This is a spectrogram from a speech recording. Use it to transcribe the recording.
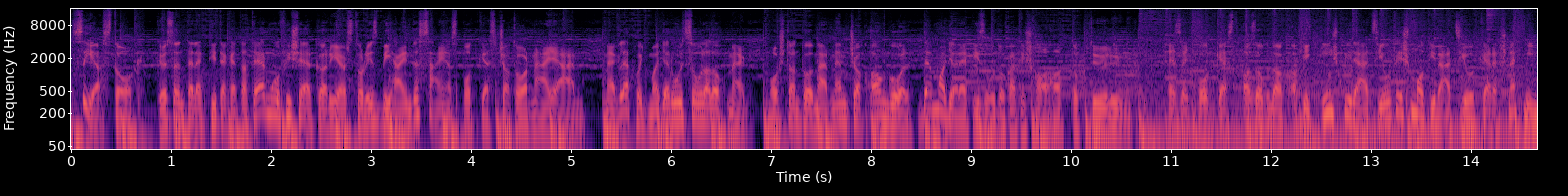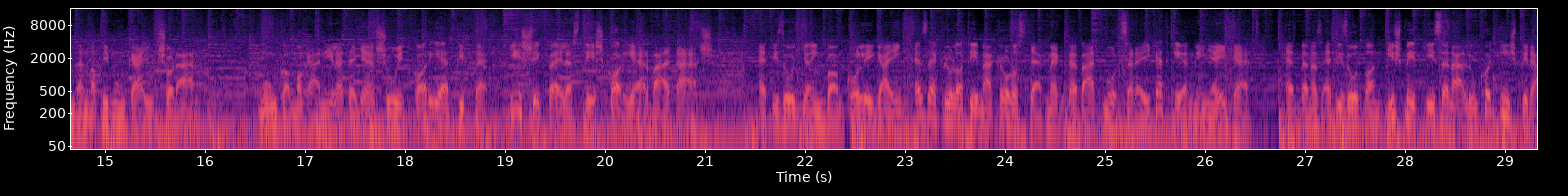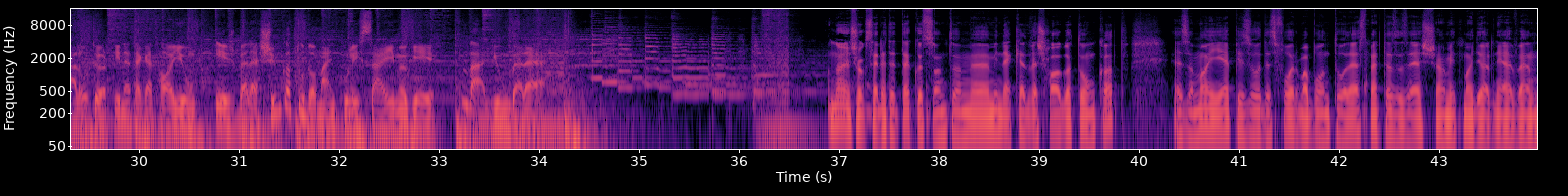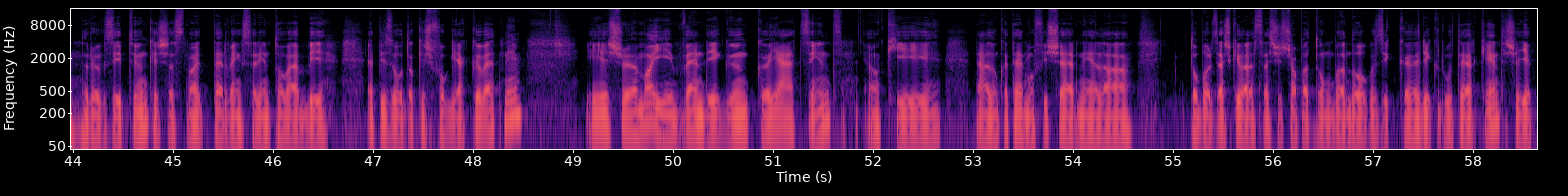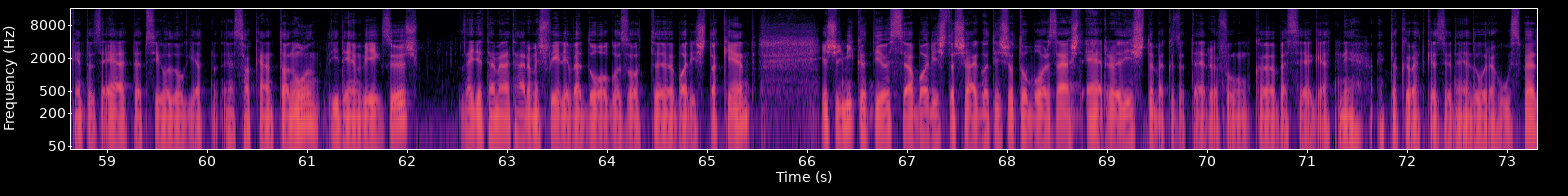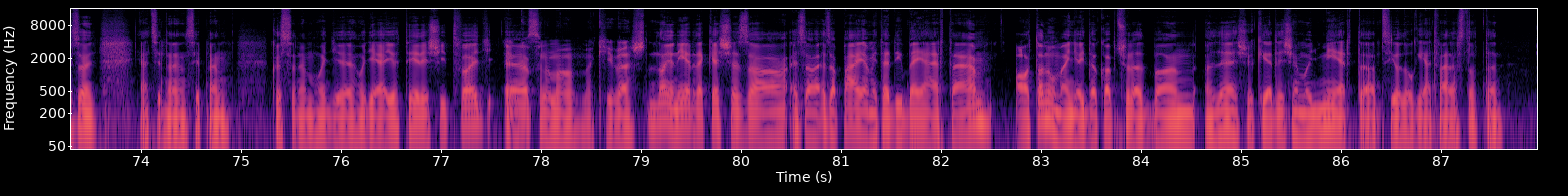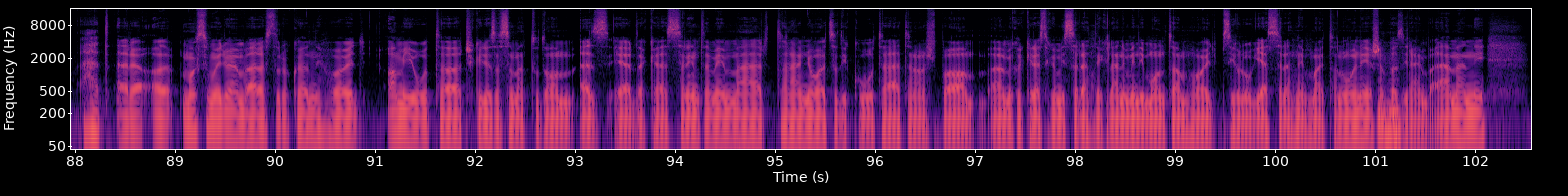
Sziasztok! Köszöntelek titeket a Thermo Fisher Career Stories Behind the Science podcast csatornáján. Meglep, hogy magyarul szólalok meg? Mostantól már nem csak angol, de magyar epizódokat is hallhattok tőlünk. Ez egy podcast azoknak, akik inspirációt és motivációt keresnek mindennapi munkájuk során. Munka magánélet egyensúly, karriertippek, készségfejlesztés, karrierváltás. Epizódjainkban kollégáink ezekről a témákról osztják meg bevált módszereiket, élményeiket. Ebben az epizódban ismét készen állunk, hogy inspiráló történeteket halljunk, és belessünk a tudomány kulisszái mögé. Vágjunk bele! Nagyon sok szeretettel köszöntöm minden kedves hallgatónkat. Ez a mai epizód, ez formabontó lesz, mert ez az első, amit magyar nyelven rögzítünk, és ezt majd terveink szerint további epizódok is fogják követni. És mai vendégünk Játszint, aki nálunk a Thermo Fishernél a toborzás kiválasztási csapatunkban dolgozik recruiterként, és egyébként az ELTE pszichológia szakán tanul, idén végzős, az egyetem mellett három és fél évet dolgozott baristaként, és hogy mi köti össze a baristaságot és a toborzást, erről is, többek között erről fogunk beszélgetni itt a következő negyed óra 20 percben. Hogy Játszik, nagyon szépen köszönöm, hogy, hogy eljöttél, és itt vagy. Én köszönöm a meghívást. Nagyon érdekes ez a, ez a, ez a pálya, amit eddig bejártál. A tanulmányaiddal kapcsolatban az első kérdésem, hogy miért a pszichológiát választottad? Hát erre a maximum egy olyan választ tudok adni, hogy amióta csak így az eszemet tudom, ez érdekel. Szerintem én már talán nyolcadik óta általánosban, amikor kérdezték, hogy mi szeretnék lenni, mindig mondtam, hogy pszichológiát szeretnék majd tanulni, és ebbe az mhm. irányba elmenni.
